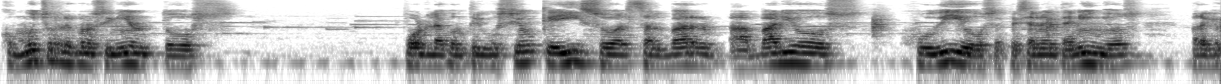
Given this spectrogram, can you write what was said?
con muchos reconocimientos por la contribución que hizo al salvar a varios judíos, especialmente a niños, para que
